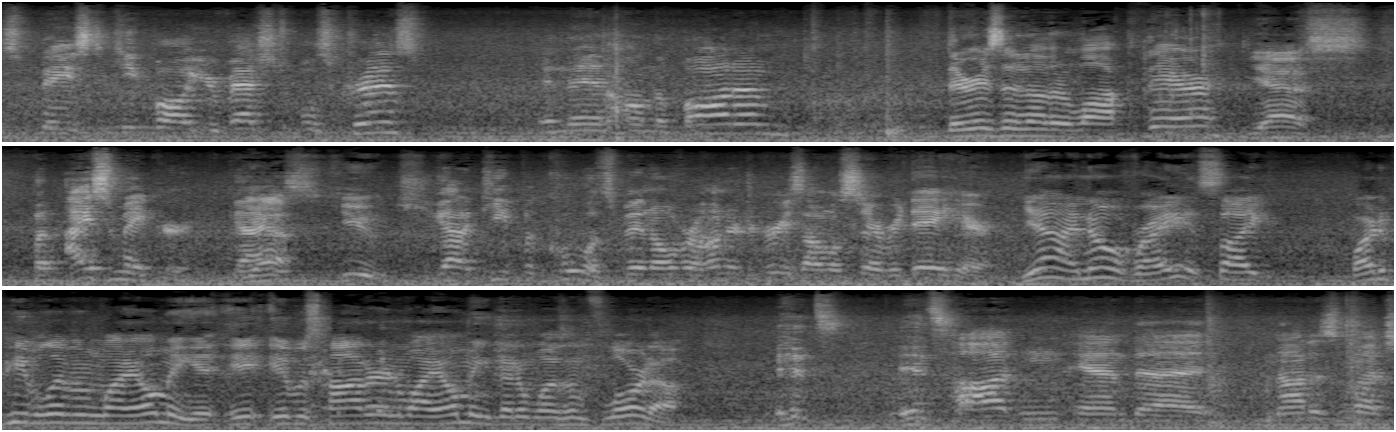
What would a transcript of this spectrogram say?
space to keep all your vegetables crisp. And then on the bottom, there is another lock there, Yes. but ice maker, guys. Yes. Huge. You got to keep it cool. It's been over 100 degrees almost every day here. Yeah, I know, right? It's like Why do people live in Wyoming? It, it, it was hotter in Wyoming than it was in Florida. It's it's hot and, and uh, not as much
